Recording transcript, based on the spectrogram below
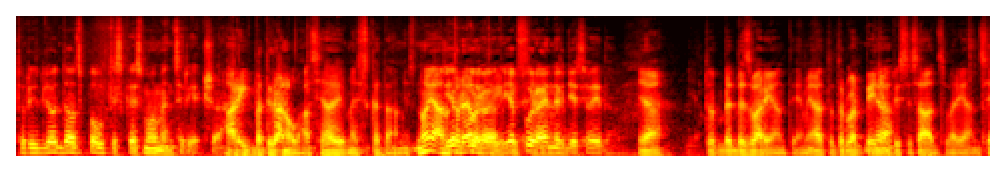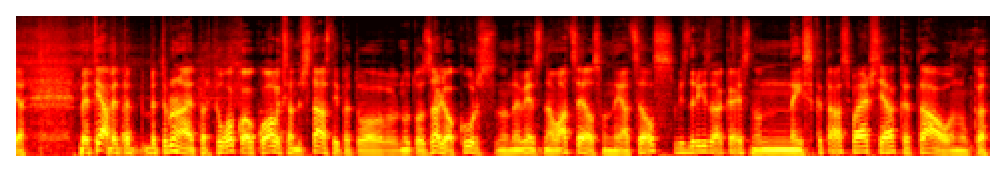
tur ir ļoti daudz politiskais moments iekšā. Arī pat granulās, jā, ja mēs skatāmies. Nu, jā, nu, tur ir jebkurā enerģijas veidā. Jā. Tur, bet bez variantiem. Jā, tur var pieņemt visādas variantus. Jā. Bet, jā, bet, bet, bet runājot par to, ko, ko Aleksandrs stāstīja par to, nu, to zaļo kursu, nu, neviens nav atcēlis un neatcels visdrīzākais. Nu, neizskatās vairs, jā, ka tā. Un, nu, ka,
